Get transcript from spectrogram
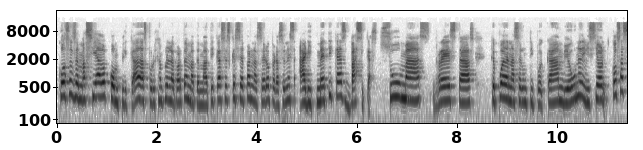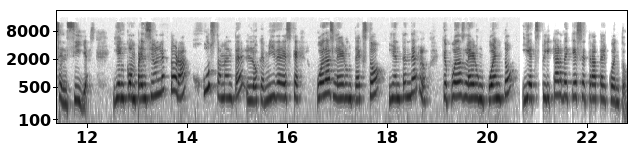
cosas demasiado complicadas. Por ejemplo, en la parte de matemáticas es que sepan hacer operaciones aritméticas básicas, sumas, restas, que puedan hacer un tipo de cambio, una división, cosas sencillas. Y en comprensión lectora, justamente lo que mide es que puedas leer un texto y entenderlo, que puedas leer un cuento y explicar de qué se trata el cuento,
